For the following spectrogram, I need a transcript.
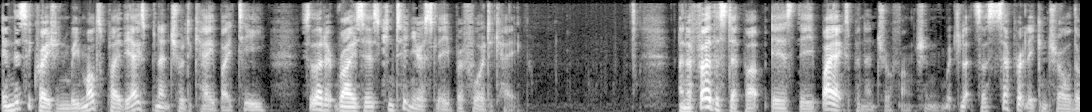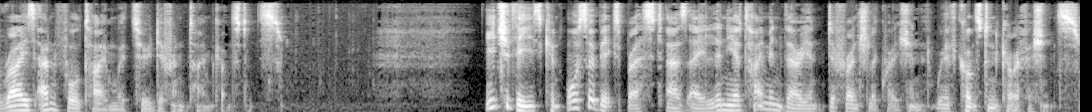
In this equation, we multiply the exponential decay by t so that it rises continuously before decaying. And a further step up is the bi-exponential function, which lets us separately control the rise and fall time with two different time constants. Each of these can also be expressed as a linear time invariant differential equation with constant coefficients.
